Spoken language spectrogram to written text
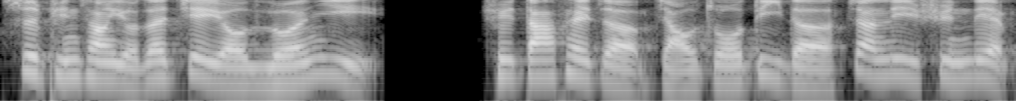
是平常有在借由轮椅去搭配着脚着地的站立训练，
